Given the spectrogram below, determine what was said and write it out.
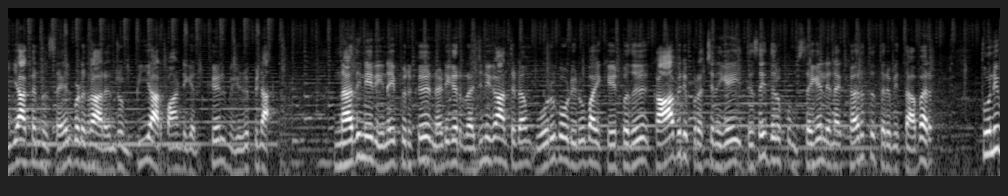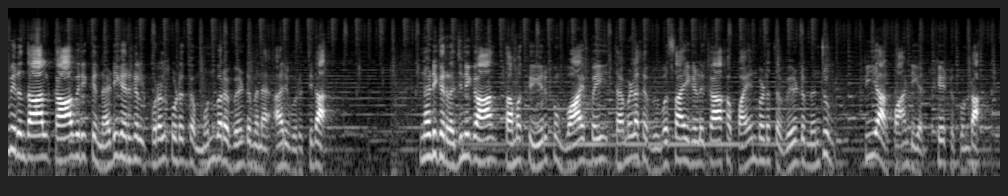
ஐயாக்கண்ணு செயல்படுகிறார் என்றும் பி ஆர் பாண்டியன் கேள்வி எழுப்பினார். நதிநீர் இணைப்பிற்கு நடிகர் ரஜினிகாந்திடம் ஒரு கோடி ரூபாய் கேட்பது காவிரி பிரச்சனையை திசை திருப்பும் செயல் என கருத்து தெரிவித்த அவர் துணிவிருந்தால் காவிரிக்கு நடிகர்கள் குரல் கொடுக்க முன்வர வேண்டும் என அறிவுறுத்தினார். நடிகர் ரஜினிகாந்த் தமக்கு இருக்கும் வாய்ப்பை தமிழக விவசாயிகளுக்காக பயன்படுத்த வேண்டும் என்றும் பி ஆர் பாண்டியன் கேட்டுக்கொண்டார்.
